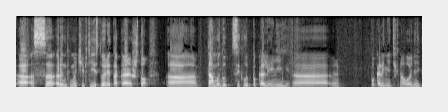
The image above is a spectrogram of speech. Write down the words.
С рынком HFT история такая, что там идут циклы поколений, поколение технологий,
